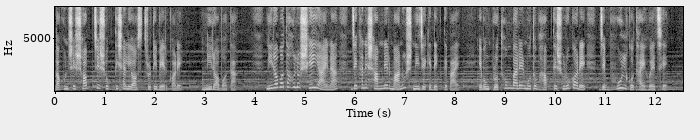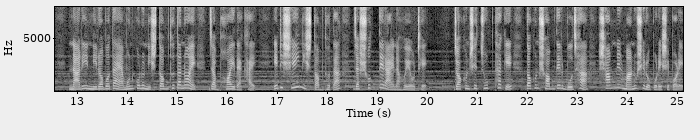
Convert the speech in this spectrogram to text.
তখন সে সবচেয়ে শক্তিশালী অস্ত্রটি বের করে, নীরবতা। নীরবতা হলো সেই আয়না যেখানে সামনের মানুষ নিজেকে দেখতে পায় এবং প্রথমবারের মতো ভাবতে শুরু করে যে ভুল কোথায় হয়েছে। নারীর নীরবতা এমন কোনো নিস্তব্ধতা নয় যা ভয় দেখায়, এটি সেই নিস্তব্ধতা যা সত্যের আয়না হয়ে ওঠে। যখন সে চুপ থাকে, তখন শব্দের বোঝা সামনের মানুষের ওপর এসে পড়ে।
